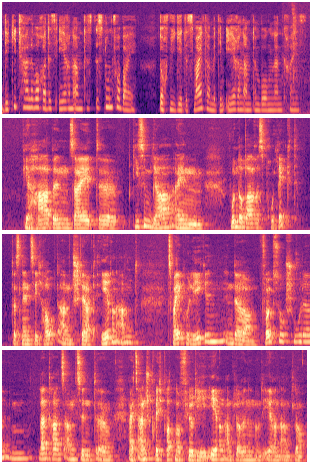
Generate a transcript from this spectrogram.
digitale Woche des Ehrenamtes ist nun vorbei. Doch wie geht es weiter mit dem Ehrenamt im Burgenlandkreis? Wir haben seit äh, diesem Jahr ein wunderbares Projekt, das nennt sich Hauptamt stärkt Ehrenamt. Zwei Kolleginnen in der Volkshochschule im Landratsamt sind äh, als Ansprechpartner für die Ehrenamtlerinnen und Ehrenamtler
